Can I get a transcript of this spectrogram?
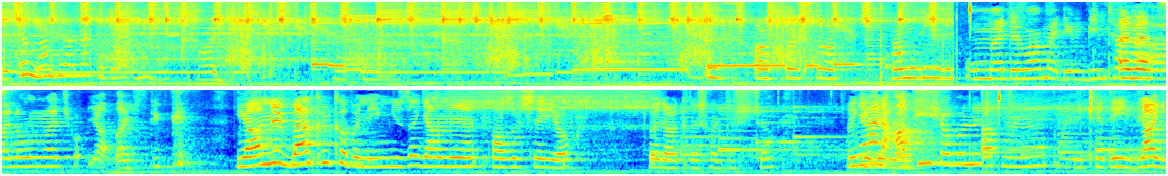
Geçen ben bir yerlerde gördüm? Hadi. Üf, arkadaşlar ben bunu İngiliz... Olmaya devam edeyim. Bin tane Evet. aile olmaya çok yaklaştık. Yani ben 40 aboneyim. Yüze gelmeye fazla bir şey yok. Böyle arkadaşlar düşeceğim. Ve Yani geliyorlar. 60 abone atmayı unutmayın. Like değil, like.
